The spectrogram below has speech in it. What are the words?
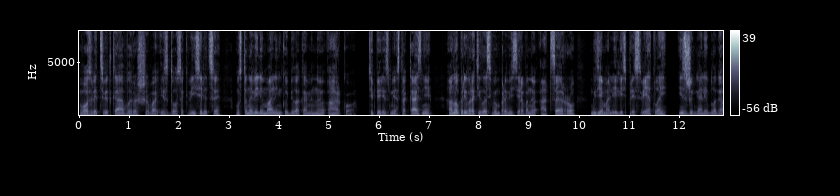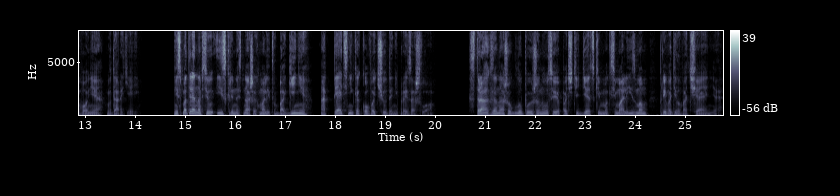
Возле цветка, выросшего из досок виселицы, установили маленькую белокаменную арку, Теперь из места казни оно превратилось в импровизированную ацерру, где молились Пресветлой и сжигали благовония в дар ей. Несмотря на всю искренность наших молитв богини, опять никакого чуда не произошло. Страх за нашу глупую жену с ее почти детским максимализмом приводил в отчаяние.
